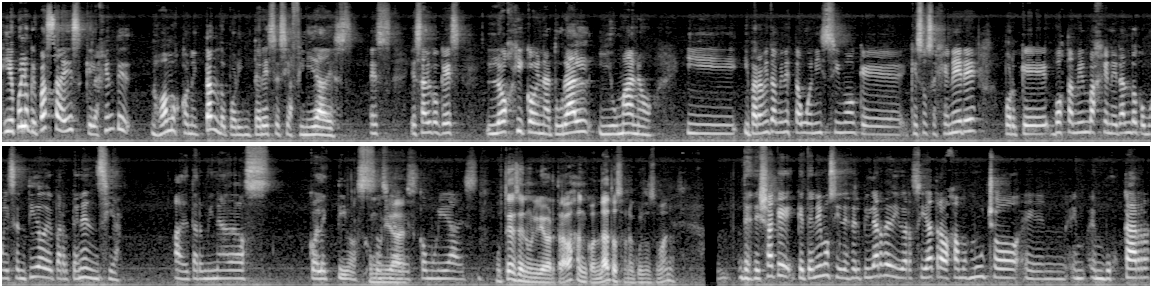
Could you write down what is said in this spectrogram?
Y después lo que pasa es que la gente nos vamos conectando por intereses y afinidades. Es, es algo que es lógico y natural y humano. Y, para mí también está buenísimo que, eso se genere porque vos también vas generando como el sentido de pertenencia a determinados colectivos sociales, comunidades. ¿Ustedes en Unilever trabajan con datos en recursos humanos? Desde ya que, tenemos y desde el pilar de diversidad trabajamos mucho en, buscar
